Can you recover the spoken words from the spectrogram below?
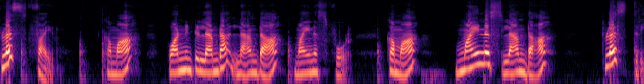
plus five comma one into lambda lambda minus four comma minus lambda plus three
